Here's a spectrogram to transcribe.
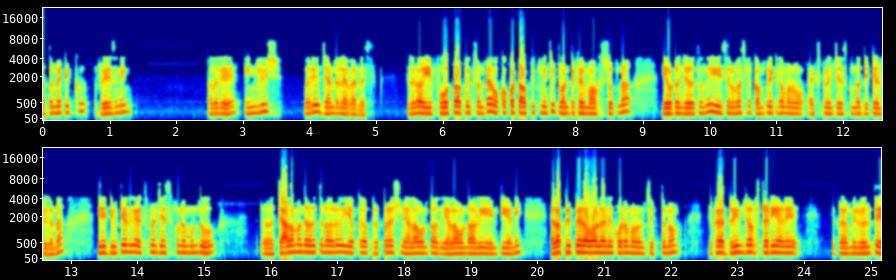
అర్థమెటిక్ రీజనింగ్ అలాగే ఇంగ్లీష్ మరియు జనరల్ అవేర్నెస్ ఇలాగ ఈ ఫోర్ టాపిక్స్ ఉంటాయి ఒక్కొక్క టాపిక్ నుంచి ట్వంటీ ఫైవ్ మార్క్స్ చొప్పున ఇవ్వటం జరుగుతుంది. ఈ సిలబస్ని కంప్లీట్గా మనం ఎక్స్ప్లెయిన్ చేసుకుందాం డీటెయిల్డ్గా ఇది డీటెయిల్గా ఎక్స్ప్లెయిన్ చేసుకునే ముందు చాలామంది అడుగుతున్నారు ఈ యొక్క ప్రిపరేషన్ ఎలా ఉంటుంది ఎలా ఉండాలి ఏంటి అని. ఎలా ప్రిపేర్ అవ్వాలని కూడా మనం చెప్తున్నాం. ఇక్కడ డ్రీమ్ జాబ్ స్టడీ అనే ఇక్కడ మీరు వెళ్తే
